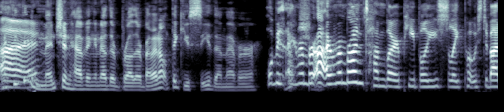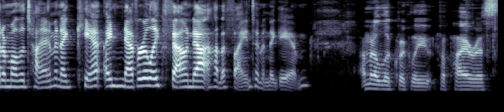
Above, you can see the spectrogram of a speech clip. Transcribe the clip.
I think Uh, they mention having another brother, but I don't think you see them ever. Well, because I remember, sure. I remember on Tumblr, people used to like post about him all the time, and I can't, I never like found out how to find him in the game. I'm gonna look quickly. Papyrus,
